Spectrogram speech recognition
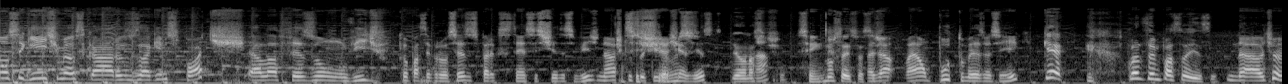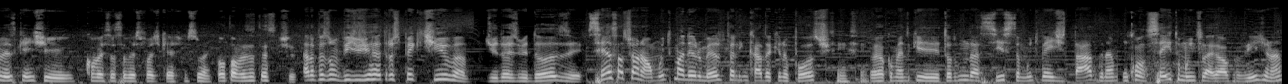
Então é o seguinte, meus caros, a GameSpot, ela fez um vídeo que eu passei pra vocês, espero que vocês tenham assistido esse vídeo, né? Acho que o Sushi já tinha visto. Eu não Ah? assisti. Sim. Não sei se eu Mas assisti. é, mas é um puto mesmo esse Rick. Que? Quando você me passou isso? Na última vez que a gente conversou sobre esse podcast, isso é. Então talvez eu tenha assistido. Ela fez um vídeo de retrospectiva de 2012. Sensacional, muito maneiro mesmo, tá linkado aqui no post. Sim, sim. Eu recomendo que todo mundo assista, muito bem editado, né? Um conceito muito legal pro vídeo, né?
